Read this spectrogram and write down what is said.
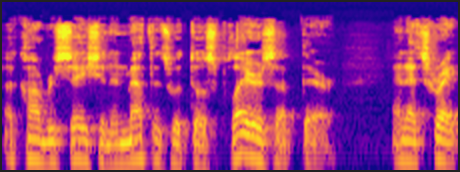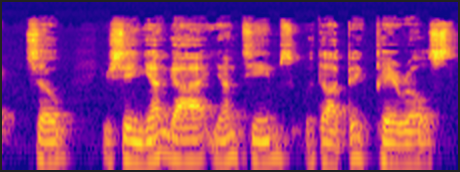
a conversation and methods with those players up there. And that's great. So you're seeing young guy, young teams without big payrolls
